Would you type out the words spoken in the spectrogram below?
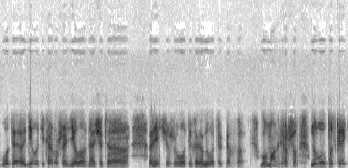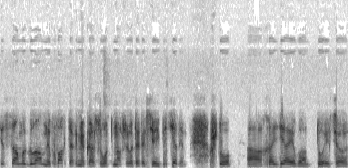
вот э, делаете хорошее дело, значит, э, лечите животных, ну это как гуман, хорошо. Но вы упускаете самый главный фактор, мне кажется, вот нашей вот этой всей беседы, что а, хозяева, то есть а,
